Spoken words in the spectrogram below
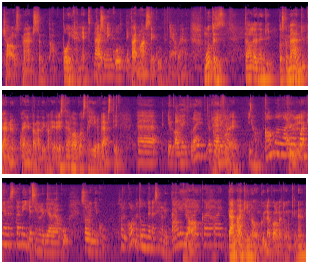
Charles Manson tappoi hänet. Tai- Mansonin kultti. tai Mansonin kultti Joo. tappoi hänet. Mutta siis tää oli jotenkin, koska mä en tykännyt Quentin Tarantinon edellisestä elokuvasta hirveästi. Ää, joka oli Hateful Eight, joka Hateful oli ihan, Eight. ihan kamala Kyllä. elokuva mielestäni. Ja siinä oli vielä joku, se oli, niinku, se oli kolme tuntinen, siinä oli väliaika ja kaikki. Tämäkin on kyllä kolmetuntinen.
